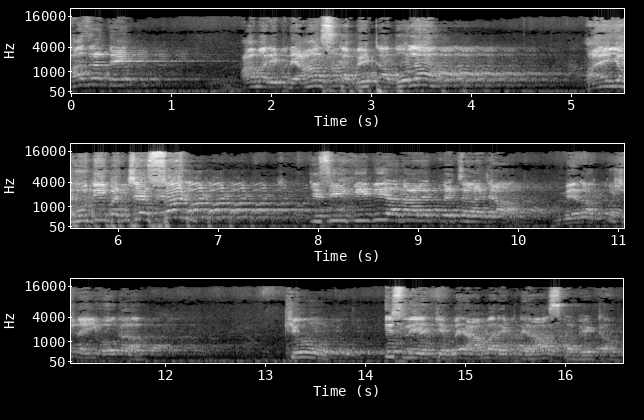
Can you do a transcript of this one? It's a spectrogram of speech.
हज़रत अमर इब्न आस का बेटा बोला, आए यहूदी बच्चे, सुन, किसी की भी अदालत में चला जा, मेरा कुछ नहीं होगा। क्यों? इसलिए कि मैं अमर इब्न आस का बेटा हूँ।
